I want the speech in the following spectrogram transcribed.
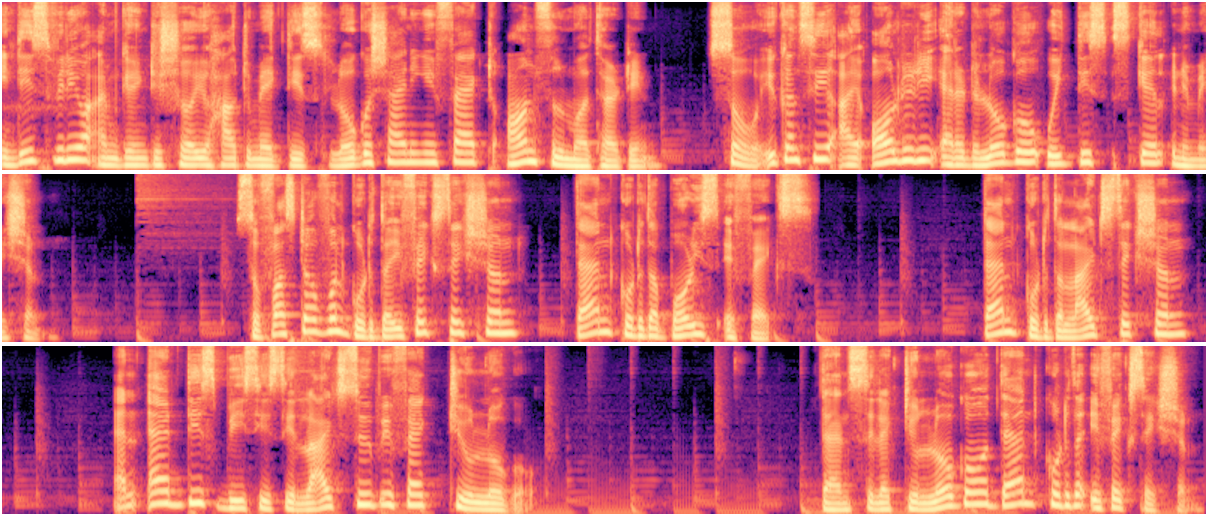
In this video, I'm going to show you how to make this logo shining effect on Filmora 13. So you can see I already added a logo with this scale animation. So first of all, go to the effects section, then go to the Boris effects. Then go to the light section and add this BCC light sweep effect to your logo. Then select your logo, then go to the effects section.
